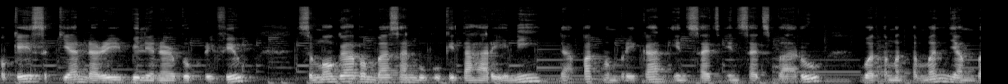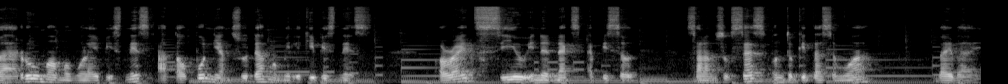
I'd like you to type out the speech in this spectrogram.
Oke, sekian dari Billionaire Book Review. Semoga pembahasan buku kita hari ini dapat memberikan insights-insights baru buat teman-teman yang baru mau memulai bisnis ataupun yang sudah memiliki bisnis. Alright, see you in the next episode. Salam sukses untuk kita semua. Bye bye.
